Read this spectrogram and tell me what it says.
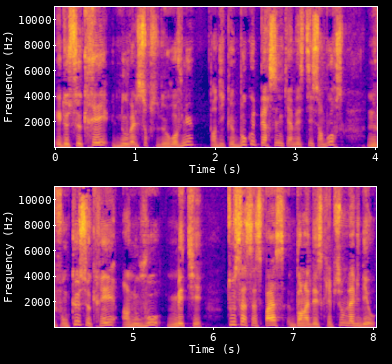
et de se créer une nouvelle source de revenus, tandis que beaucoup de personnes qui investissent en bourse ne font que se créer un nouveau métier. Tout ça, ça se passe dans la description de la vidéo.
